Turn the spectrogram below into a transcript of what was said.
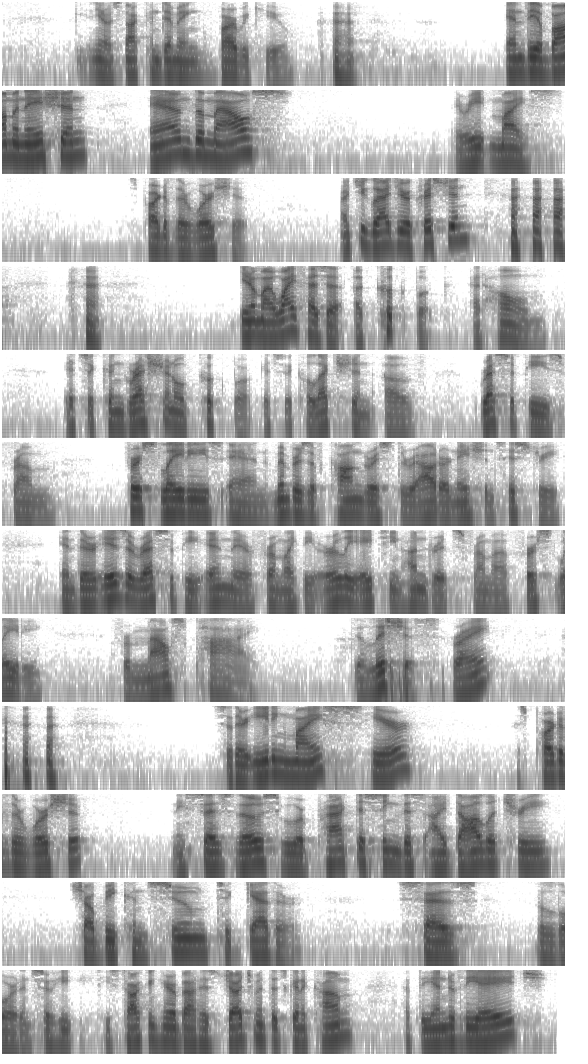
You know, it's not condemning barbecue. and the abomination and the mouse, they were eating mice as part of their worship. Aren't you glad you're a Christian? you know, my wife has a, a cookbook at home. It's a congressional cookbook, it's a collection of recipes from first ladies and members of Congress throughout our nation's history. And there is a recipe in there from like the early 1800s from a first lady for mouse pie. Delicious, right? so they're eating mice here as part of their worship. And he says, Those who are practicing this idolatry shall be consumed together, says the Lord. And so he, he's talking here about his judgment that's going to come at the end of the age,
